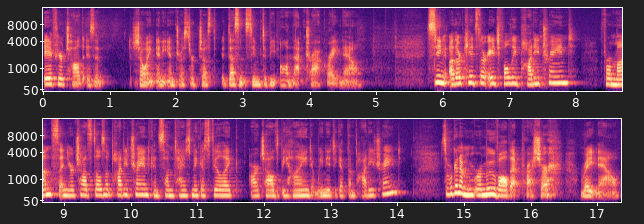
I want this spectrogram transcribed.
if your child isn't showing any interest or just it doesn't seem to be on that track right now. Seeing other kids their age fully potty trained for months and your child still isn't potty trained can sometimes make us feel like our child's behind and we need to get them potty trained. So we're going to remove all that pressure right now.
